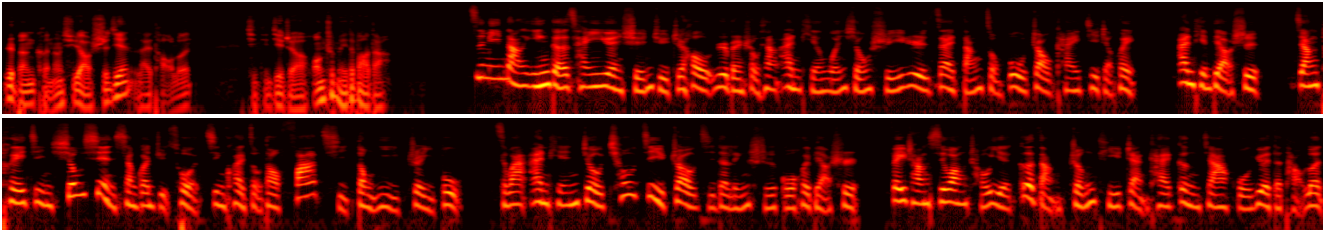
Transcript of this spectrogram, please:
日本可能需要时间来讨论。请听记者黄春梅的报道。自民党赢得参议院选举之后，日本首相岸田文雄十一日在党总部召开记者会。岸田表示，将推进修宪相关举措，尽快走到发起动议这一步。此外，岸田就秋季召集的临时国会表示，非常希望朝野各党整体展开更加活跃的讨论。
